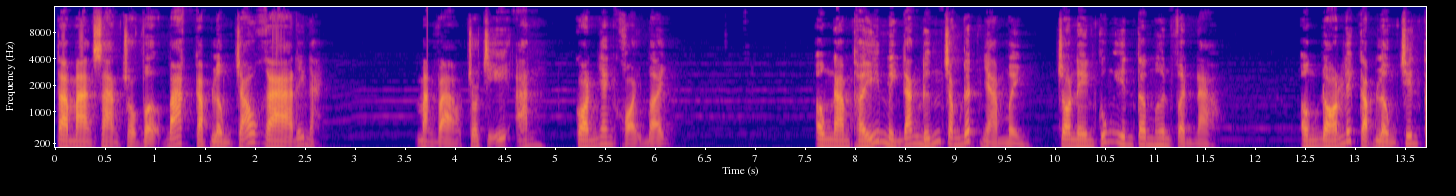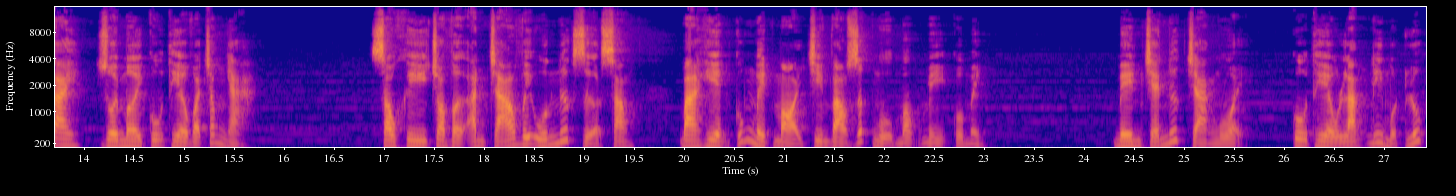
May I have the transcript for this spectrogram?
Ta mang sang cho vợ bác cặp lồng cháo gà đấy này. Mang vào cho chị ăn, còn nhanh khỏi bệnh. Ông Nam thấy mình đang đứng trong đất nhà mình, cho nên cũng yên tâm hơn phần nào. Ông đón lấy cặp lồng trên tay, rồi mời cụ Thiều vào trong nhà. Sau khi cho vợ ăn cháo với uống nước rửa xong, bà Hiện cũng mệt mỏi chìm vào giấc ngủ mộng mị của mình. Bên chén nước trà nguội, cụ Thiều lặng đi một lúc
